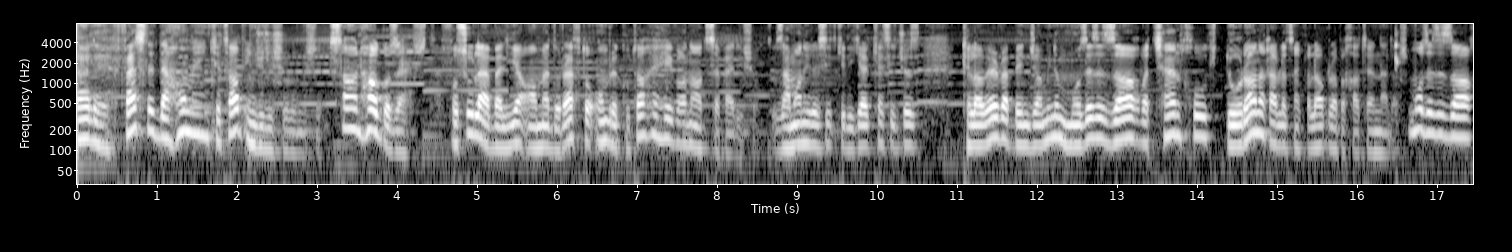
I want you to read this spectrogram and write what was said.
بله فصل دهم این کتاب اینجوری شروع میشه. سالها گذشت. فصول اولیه آمد و رفت و عمر کوتاه حیوانات سپری شد. زمانی رسید که دیگر کسی جز کلاور و بنجامین و موزز زاغ و چند خوک دوران قبل از انقلاب را به خاطر نداشت. موزز زاغ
